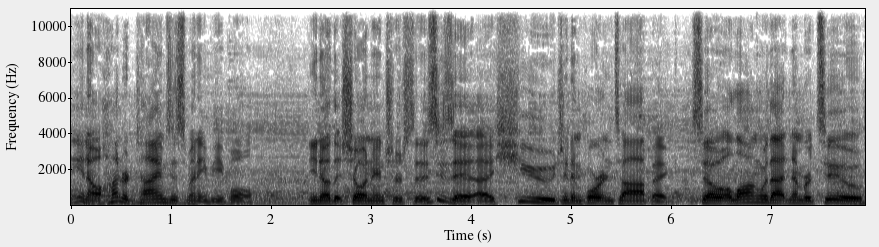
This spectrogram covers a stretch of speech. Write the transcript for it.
you know, 100 times as many people, you know, that show an interest. This is a, a huge and important topic. So, along with that, number two,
